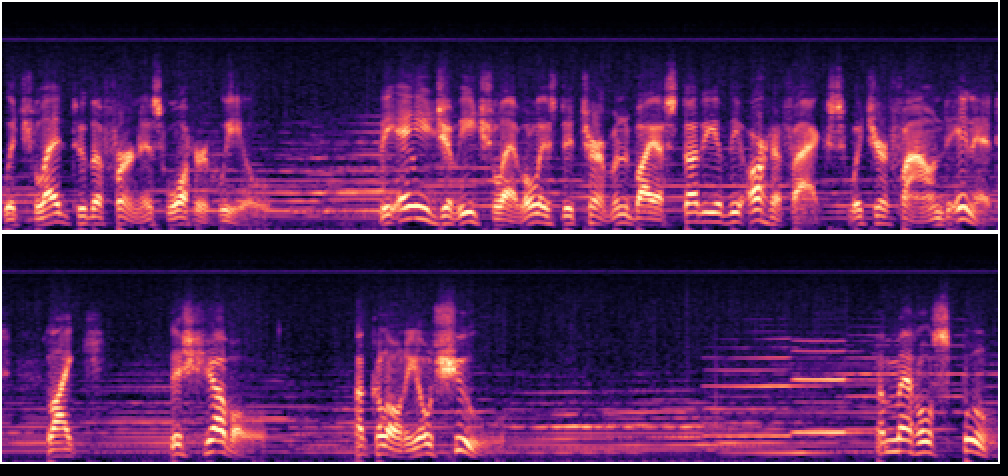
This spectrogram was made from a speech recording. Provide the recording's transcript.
which led to the furnace water wheel. The age of each level is determined by a study of the artifacts which are found in it, like this shovel, a colonial shoe, a metal spoon,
